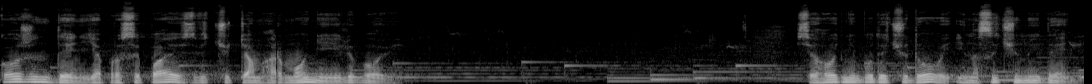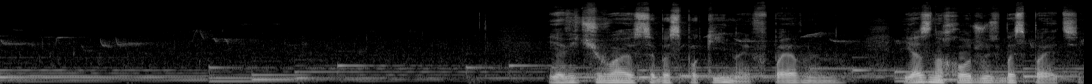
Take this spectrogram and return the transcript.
Кожен день я просипаюсь з відчуттям гармонії і любові. Сьогодні буде чудовий і насичений день. Я відчуваю себе спокійно і впевнено. Я знаходжусь в безпеці.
